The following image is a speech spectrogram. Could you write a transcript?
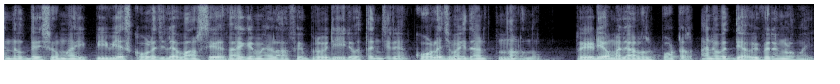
എന്ന ഉദ്ദേശവുമായി പി വി എസ് കോളേജിലെ വാർഷിക കായികമേള ഫെബ്രുവരി ഇരുപത്തഞ്ചിന് കോളേജ് മൈതാനത്ത് നടന്നു. റേഡിയോ മലയാള റിപ്പോർട്ടർ അനവദ്യ വിവരങ്ങളുമായി.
